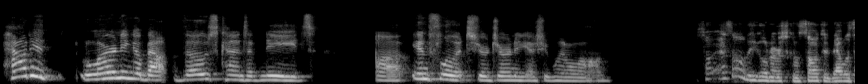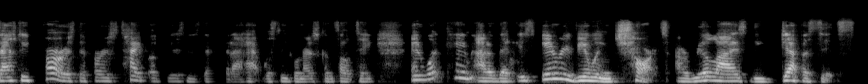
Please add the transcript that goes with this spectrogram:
How did learning about those kinds of needs uh, influence your journey as you went along? So as a legal nurse consultant, that was actually first the first type of business that, that I had was legal nurse consulting. And what came out of that is in reviewing charts, I realized the deficits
